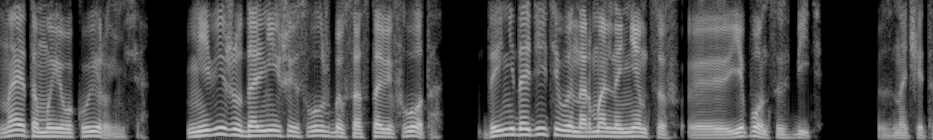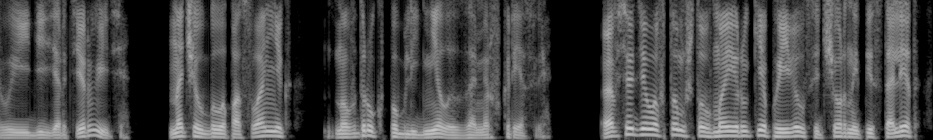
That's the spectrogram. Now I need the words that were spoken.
На этом мы эвакуируемся. Не вижу дальнейшей службы в составе флота. Да и не дадите вы нормально немцев, э, японцев бить. Значит, вы и дезертируете? Начал было посланник, но вдруг побледнел и замер в кресле. А все дело в том, что в моей руке появился черный пистолет —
